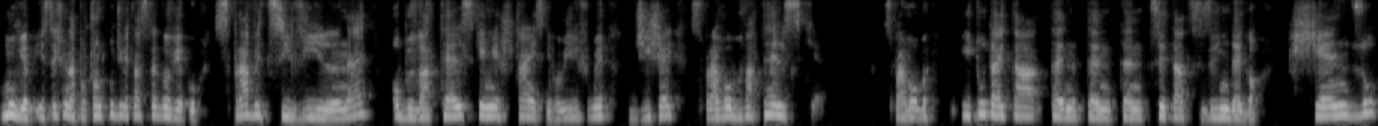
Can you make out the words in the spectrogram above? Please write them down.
mówię, jesteśmy na początku XIX wieku, sprawy cywilne, obywatelskie, mieszczańskie, powiedzieliśmy dzisiaj sprawy obywatelskie. Sprawy oby... I tutaj ta, ten, ten, ten cytat z Lindego. Księdzu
